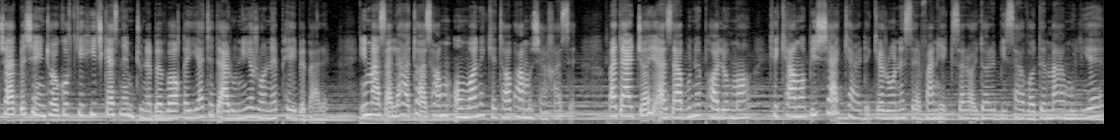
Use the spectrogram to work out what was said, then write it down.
شاید بشه اینطور گفت که هیچ کس نمی‌تونه به واقعیت درونی رونه پی ببره. این مسئله حتی از همون عنوان کتاب هم مشخصه و در جایی از زبون پالوما که کم و بیش شک کرده که رونه صرفا یک سرایدار بی سواد معمولیه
